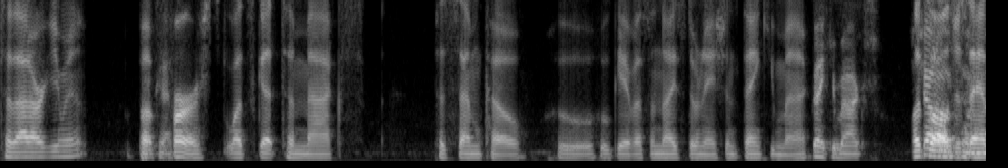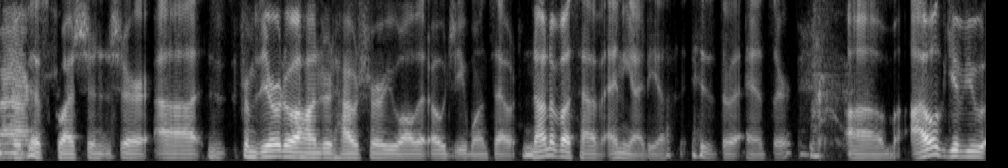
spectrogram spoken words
to that argument, but Okay. first let's get to Max Pasemko, who who gave us a nice donation. Thank you, Max. Thank you, Max. Let's Shout all just answer Max. this question. Sure. Uh, z- from zero to a hundred, how sure are you all that OG wants out? None of us have any idea. Is the answer? Um, I will give you.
